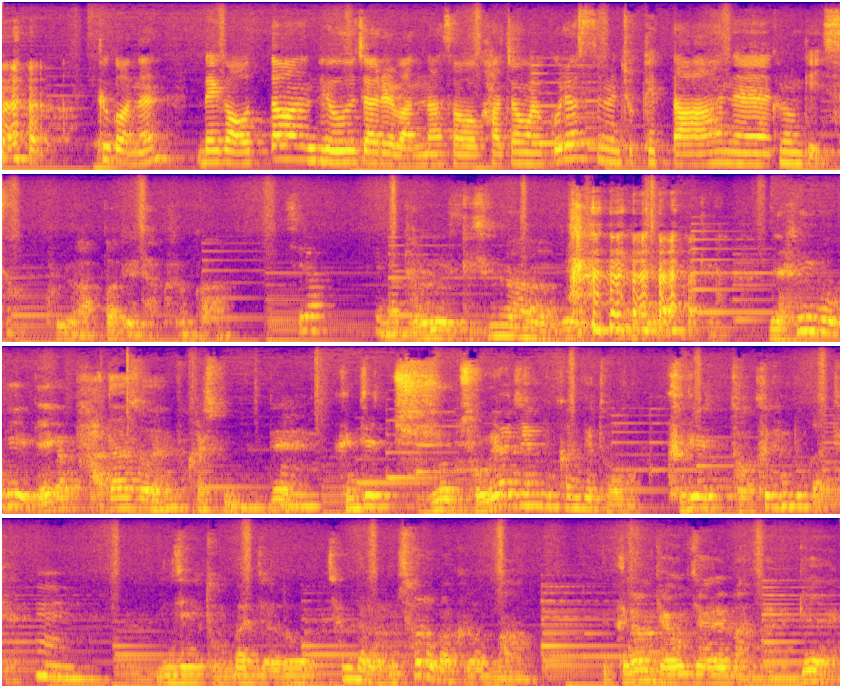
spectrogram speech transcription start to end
그거는 내가 어떤 배우자를 만나서 가정을 꾸렸으면 좋겠다 하는 그런 게 있어. 그 아빠들이 다 그런가? 싫어? 난 별로 이렇게 같아. 근데 행복이 내가 받아서 행복할 수도 있는데 음. 근데 주, 줘야지 행복한 게 더 그게 더 큰 행복 같아. 음. 인생이 동반자로 산다 그러면 서로가 그런 마음 그런 배우자를 만나는 게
